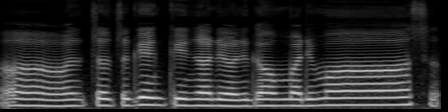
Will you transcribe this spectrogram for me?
ああ、ちょっと元気になるように頑張ります。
